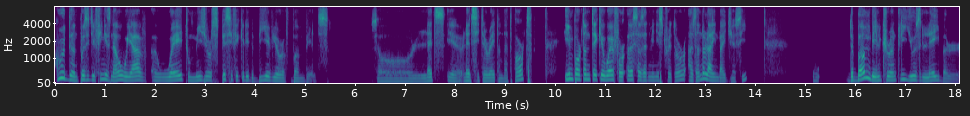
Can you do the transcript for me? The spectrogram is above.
good and positive thing is now we have a way to measure specifically the behavior of BOM builds. So let's, uh, let's iterate on that part. Important takeaway for us as administrator, as underlined by Jesse, the BOM bill currently use label.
